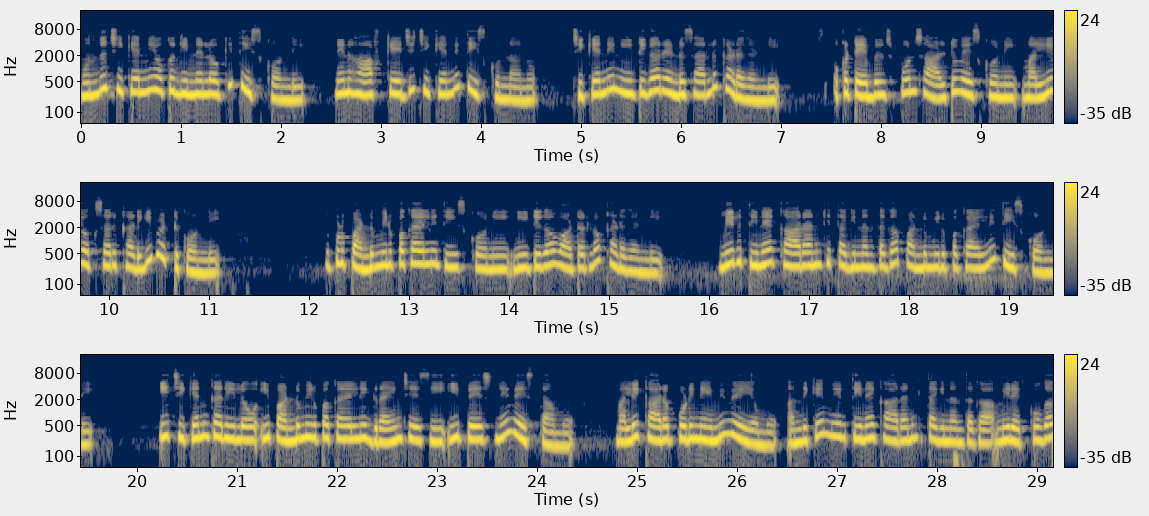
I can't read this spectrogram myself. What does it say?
ముందు చికెన్ని ఒక గిన్నెలోకి తీసుకోండి. నేను హాఫ్ కేజీ చికెన్ని తీసుకున్నాను. చికెన్ని నీట్గా రెండుసార్లు కడగండి. ఒక టేబుల్ స్పూన్ సాల్ట్ వేసుకొని మళ్ళీ ఒకసారి కడిగి పెట్టుకోండి. ఇప్పుడు పండు మిరపకాయల్ని తీసుకొని నీట్గా వాటర్లో కడగండి. మీరు తినే కారానికి తగినంతగా పండు మిరపకాయల్ని తీసుకోండి. ఈ చికెన్ కర్రీలో ఈ పండు మిరపకాయల్ని గ్రైండ్ చేసి ఈ పేస్ట్ని వేస్తాము. మళ్ళీ కారపొడినేమి వేయము. అందుకే మీరు తినే కారానికి తగినంతగా మీరు ఎక్కువగా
